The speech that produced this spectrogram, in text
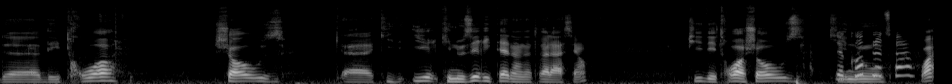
de, des trois choses euh, qui, nous irritaient dans notre relation, puis des trois choses qui Le couple, nous... là, tu parles? Ouais.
